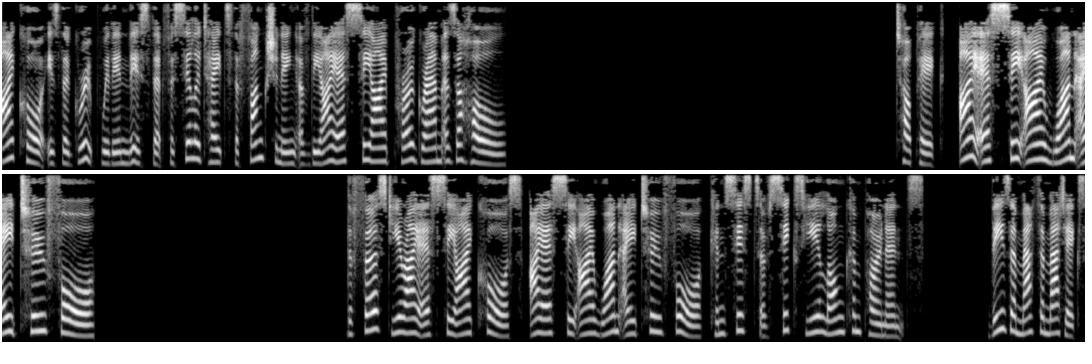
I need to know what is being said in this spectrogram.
iCore is the group within this that facilitates the functioning of the ISCI program as a whole. ISCI 1A24 The first-year ISCI course, ISCI 1A24, consists of six year-long components. These are mathematics,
